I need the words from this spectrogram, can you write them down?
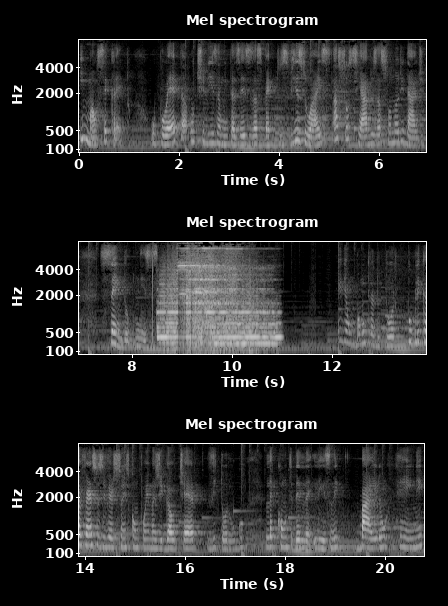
e Mal Secreto. O poeta utiliza muitas vezes aspectos visuais associados à sonoridade, sendo nesses ele é um bom tradutor, publica versos e versões com poemas de Gautier, Victor Hugo, Leconte de Lisle, Byron, Heine,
